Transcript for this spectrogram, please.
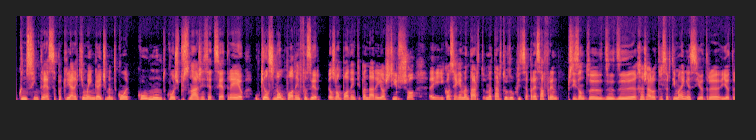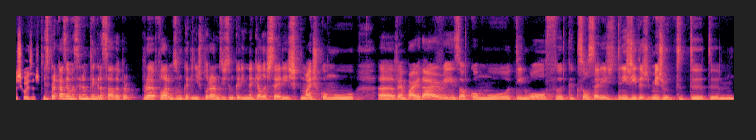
O que nos interessa para criar aqui um engagement com, a- com o mundo, com as personagens, etc., é o que eles não podem fazer. Eles não podem tipo, andar aí aos tiros só aí, e conseguem matar, matar tudo o que lhes aparece à frente. Precisam de, de- de arranjar outras artimanhas e, outra, e outras coisas. Isso por acaso é uma cena muito engraçada para, para falarmos um bocadinho, explorarmos isto um bocadinho naquelas séries mais como uh, Vampire Diaries ou como Teen Wolf, que, que são séries dirigidas mesmo de, de- de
